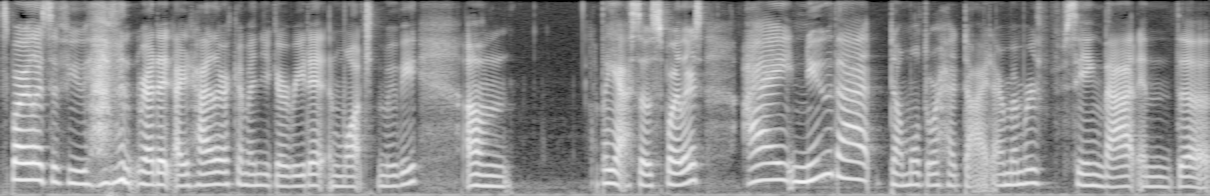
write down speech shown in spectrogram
spoilers if you haven't read it, I highly recommend you go read it and watch the movie. Um, but yeah, so spoilers. I knew that Dumbledore had died. I remember seeing that in the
